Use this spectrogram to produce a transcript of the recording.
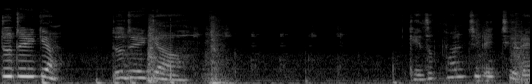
두들겨 두들겨. 계속 펀치를 치래.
